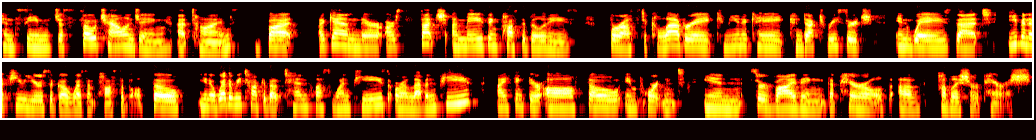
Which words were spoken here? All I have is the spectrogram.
can seem just so challenging at times. But again, there are such amazing possibilities for us to collaborate, communicate, conduct research in ways that even a few years ago wasn't possible. So, you know, whether we talk about 10 plus 1 Ps or 11 Ps, I think they're all so important in surviving the perils of publish or perish.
